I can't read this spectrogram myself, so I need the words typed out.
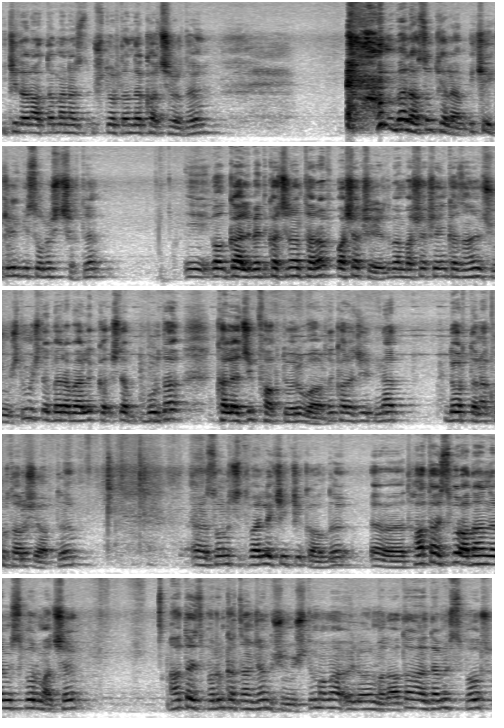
iki tane attı. Ben 3-4 tane de kaçırdı. Velhasıl kelam 2-2'lik bir sonuç çıktı. Galibiyeti kaçıran taraf Başakşehir'di. Ben Başakşehir'in kazandığını düşünmüştüm. İşte beraberlik işte burada kaleci faktörü vardı. Kaleci net 4 tane kurtarış yaptı. E, sonuç itibariyle 2-2 kaldı. Evet. Hatayspor Adana Demirspor maçı. Hatayspor'un kazanacağını düşünmüştüm ama öyle olmadı. Adana Demirspor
